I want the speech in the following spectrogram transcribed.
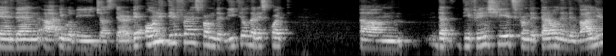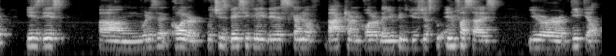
And then uh, it will be just there. The only difference from the detail that is quite um, that differentiates from the title and the value is this um, what is it? Color which is basically this kind of background color that you can use just to emphasize your detail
